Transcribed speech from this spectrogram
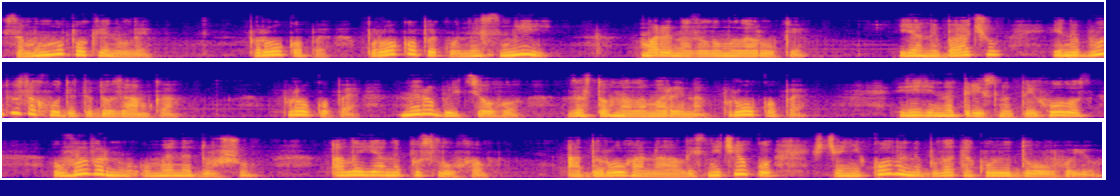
Самого покинули. Прокопе, Прокопику, не смій. Марина заломила руки. Я не бачу і не буду заходити до замка. Прокопе, не роби цього, застогнала Марина. Прокопе. Її натріснутий голос вивернув у мене душу, але я не послухав. А дорога на Леснічівку ще ніколи не була такою довгою.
